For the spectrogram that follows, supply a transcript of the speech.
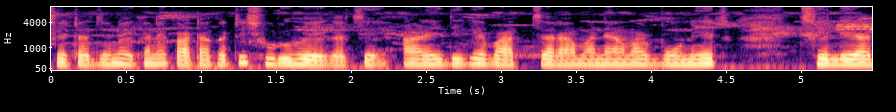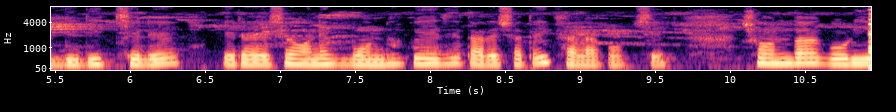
সেটার জন্য এখানে কাটাকাটি শুরু হয়ে গেছে। আর এইদিকে বাচ্চারা মানে আমার বোনের ছেলে আর দিদির ছেলে, এরা এসে অনেক বন্ধু পেয়েছে তাদের সাথেই খেলা করছে। সন্ধ্যা গড়িয়ে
